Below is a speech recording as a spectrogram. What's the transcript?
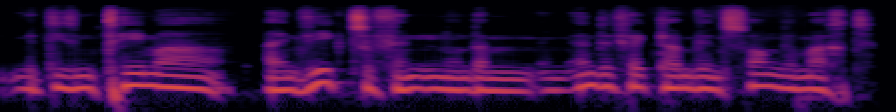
mit diesem Thema einen Weg zu finden. Und dann, im Endeffekt haben wir einen Song gemacht,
